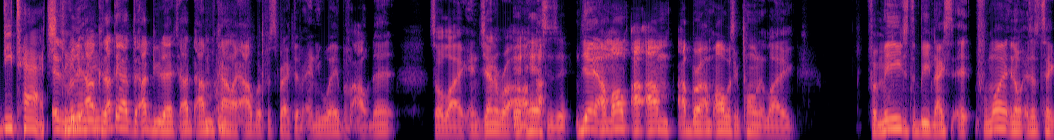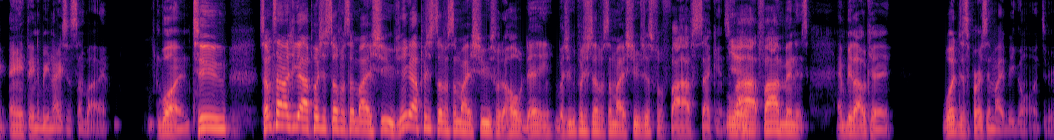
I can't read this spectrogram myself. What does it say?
detached. it's really I out because I think I, I do that. I, I'm kind of like outward perspective anyway, without that. So like in general, it I- I- it. Yeah, I'm all, I, I'm I, bro. I'm always a proponent. Like for me, just to be nice. It, for one, you know, it doesn't take anything to be nice to somebody. One, two. Sometimes you gotta put yourself in somebody's shoes. You ain't gotta put yourself in somebody's shoes for the whole day, but you can put yourself in somebody's shoes just for five seconds, Yeah. five five minutes, and be like, okay, what this person might be going through.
